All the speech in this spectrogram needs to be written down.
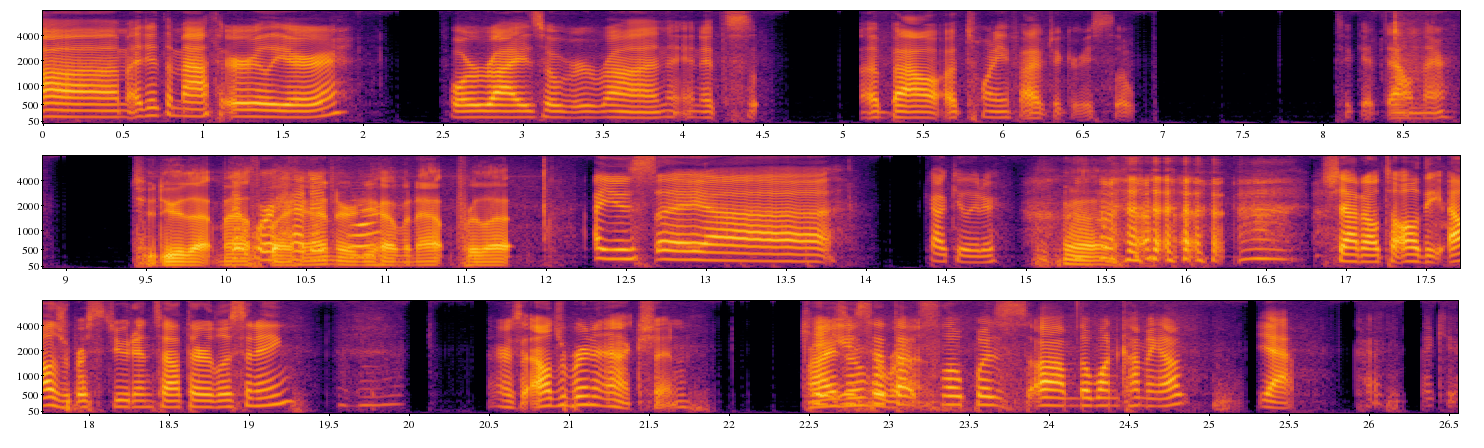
Um, I did the math earlier for rise over run, and it's about a 25 degree slope to get down there. Do you do that math we're by headed hand, or do you have an app for that? I used a uh, calculator. Shout out to all the algebra students out there listening. There's algebra in action. Kate, Rise you over said that slope was um, the one coming up? Yeah. Okay, thank you.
